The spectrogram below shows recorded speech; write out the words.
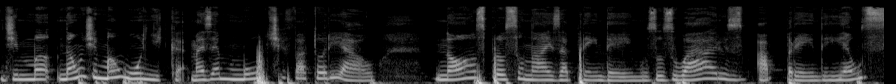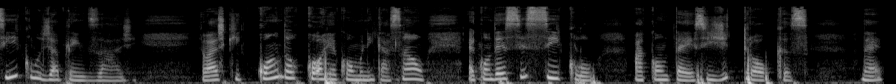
de mão, não de mão única, mas é multifatorial. nós profissionais aprendemos, usuários aprendem, é um ciclo de aprendizagem. Eu acho que quando ocorre a comunicação é quando esse ciclo acontece de trocas, né?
